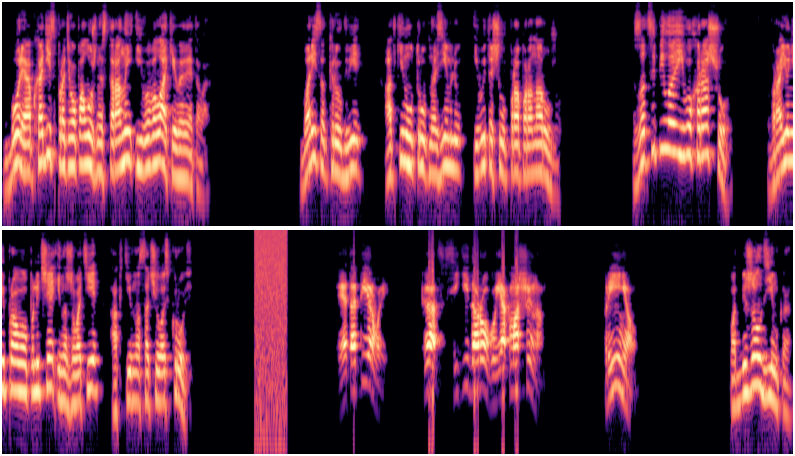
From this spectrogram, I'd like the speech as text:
«Боря, обходи с противоположной стороны и выволакивай этого!» Борис открыл дверь, откинул труп на землю и вытащил прапора наружу. Зацепило его хорошо. В районе правого плеча и на животе активно сочилась кровь. «Это первый. Кац, сиди дорогу, я к машинам». «Принял». Подбежал Димка,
